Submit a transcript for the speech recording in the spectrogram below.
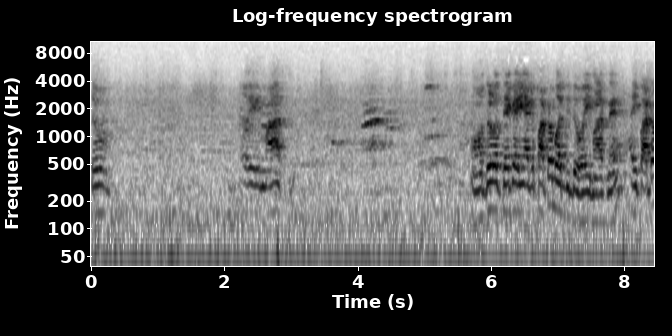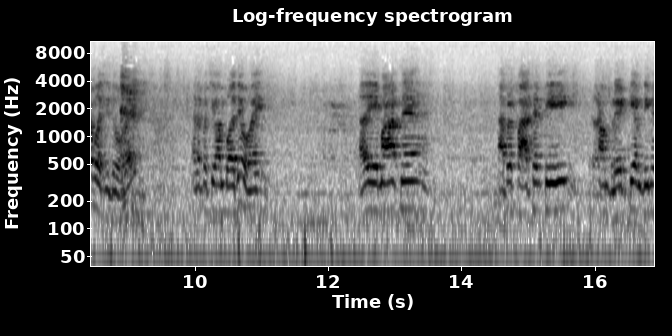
તો એ માણસ ઓંધળો તે કે અહીંયા પાટો બાંધી દીધો હોય માણસને. અહીં પાટો બાંધી દીધો હોય અને પછી આમ બાંધ્યો હોય. હવે એ માણસને આપણે પાછળથી આમ બ્લેડથી આમ ધીમે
